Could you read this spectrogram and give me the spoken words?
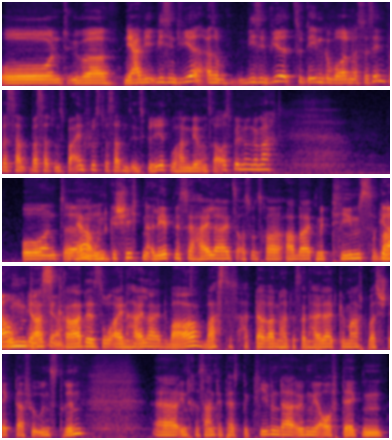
und über, ja, wie, wie sind wir, also wie sind wir zu dem geworden, was wir sind, was was hat uns beeinflusst, was hat uns inspiriert, wo haben wir unsere Ausbildung gemacht. Und, ähm, ja, und Geschichten, Erlebnisse, Highlights aus unserer Arbeit mit Teams, genau, warum genau, das genau. gerade so ein Highlight war, was das hat, daran hat es ein Highlight gemacht, was steckt da für uns drin. Äh, interessante Perspektiven da irgendwie aufdecken.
